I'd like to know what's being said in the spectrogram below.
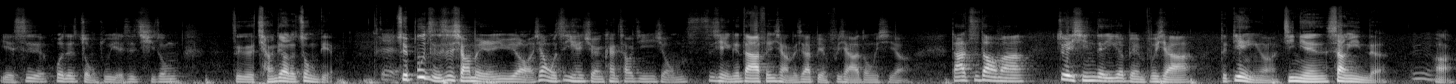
也是或者种族也是其中这个强调的重点。对，所以不只是小美人鱼哦，像我自己很喜欢看超级英雄，我们之前也跟大家分享了一下蝙蝠侠的东西啊，大家知道吗？最新的一个蝙蝠侠的电影啊，今年上映的，嗯啊，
